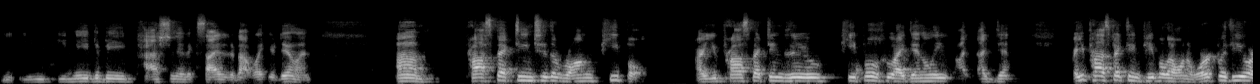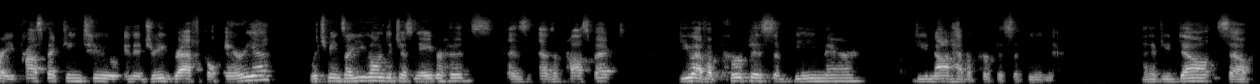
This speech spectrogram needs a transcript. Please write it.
You, you, need to be passionate, excited about what you're doing. Um, prospecting to the wrong people. Are you prospecting to people who identity, ident, are you prospecting people that want to work with you? Are you prospecting to in a geographical area? Which means are you going to just neighborhoods as, as a prospect? Do you have a purpose of being there? Do you not have a purpose of being there? And if you don't, so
